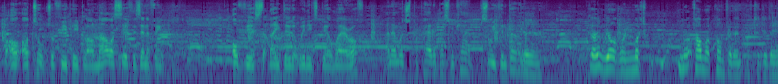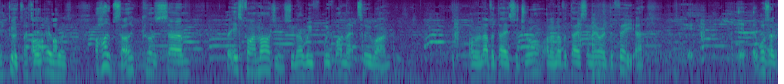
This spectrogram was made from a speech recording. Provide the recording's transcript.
but I'll, I'll talk to a few people I know. I'll see if there's anything obvious that they do that we need to be aware of, and then we'll just prepare the best we can. That's all we can do. Isn't? Yeah. So I think we're all going much, mu- far more confident after today. Good. I I. I, I hope so, because um, but it's fine margins. You know, we've we've won that two-one. On another day, it's a draw. On another day, it's a narrow defeat. Uh, it, it, it wasn't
